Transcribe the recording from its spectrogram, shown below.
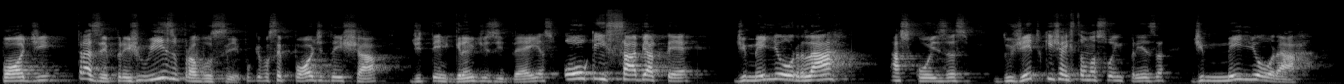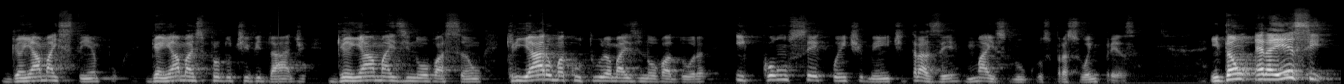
pode trazer prejuízo para você, porque você pode deixar de ter grandes ideias ou quem sabe até de melhorar as coisas do jeito que já estão na sua empresa, de melhorar, ganhar mais tempo, ganhar mais produtividade, ganhar mais inovação, criar uma cultura mais inovadora e, consequentemente, trazer mais lucros para sua empresa. Então, era esse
